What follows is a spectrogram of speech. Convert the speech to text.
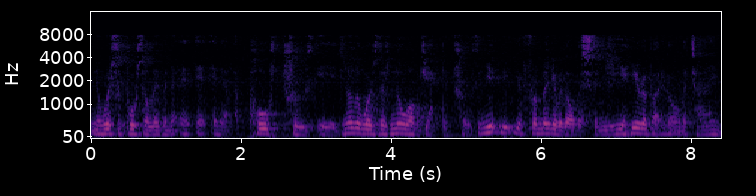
you know, we're supposed to live in a, in a post-truth age. In other words, there's no objective truth. And you, you're familiar with all this thing. You hear about it all the time.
